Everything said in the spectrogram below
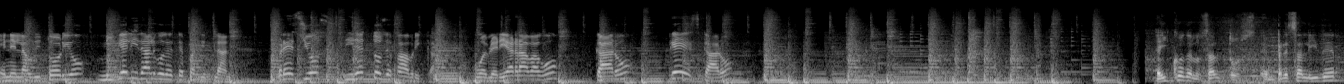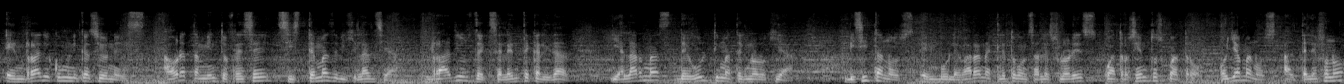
en el auditorio Miguel Hidalgo de Tepatitlán. Precios directos de fábrica. Mueblería Rábago. Caro. ¿Qué es caro? EICO de los Altos, empresa líder en radiocomunicaciones. Ahora también te ofrece sistemas de vigilancia, radios de excelente calidad y alarmas de última tecnología. Visítanos en Boulevard Anacleto González Flores 404 o llámanos al teléfono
